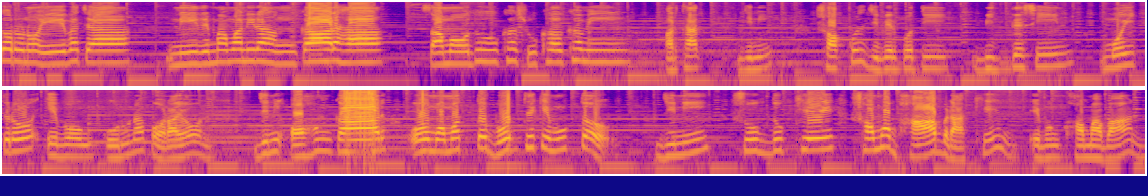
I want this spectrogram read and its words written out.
করুণ এব নির্মম নিরহংকার সম দুঃখ সুখখমি অর্থাৎ যিনি সকল জীবের প্রতি বিদ্বেষীন মৈত্র এবং করুণাপরায়ণ, যিনি অহংকার ও মমত্ব বোধ থেকে মুক্ত, যিনি সুখ দুঃখে সমভাব রাখেন এবং ক্ষমাবান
